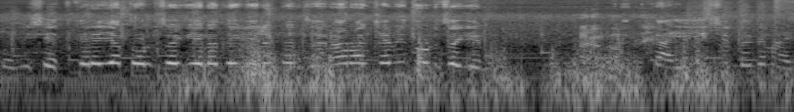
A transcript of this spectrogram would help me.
म्हणजे शेतकऱ्याच्या तोंडचं गेलं ते गेलं पण जनावरांच्या बी तोंडचं गेलं. अरे बापरे. काहीही शिल्लक नाही.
